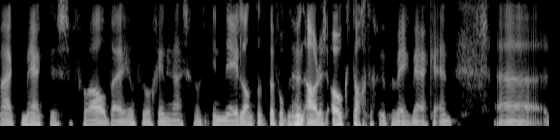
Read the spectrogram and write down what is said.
Maar ik merk dus vooral bij heel veel generatiegenoten in Nederland dat bijvoorbeeld hun ouders ook 80 uur per week werken. En uh,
